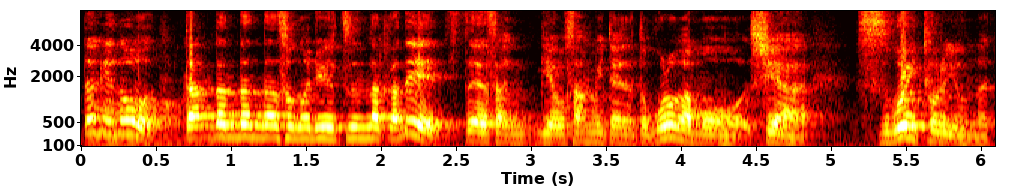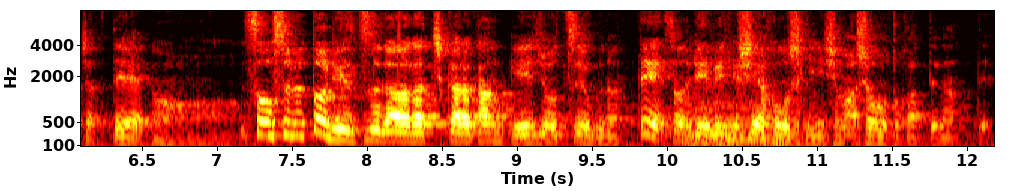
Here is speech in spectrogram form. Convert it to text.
だけどだんだんだんだんその流通の中で蔦屋さんゲオさんみたいなところがもうシェアすごい取るようになっちゃってそうすると流通側が力関係上強くなってそのレベニューシェア方式にしましょうとかってなって。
